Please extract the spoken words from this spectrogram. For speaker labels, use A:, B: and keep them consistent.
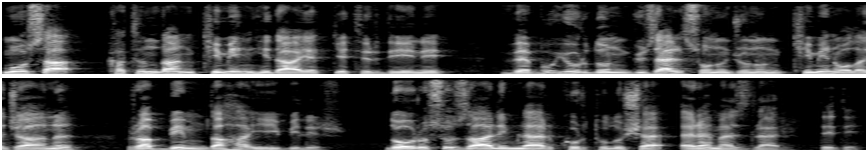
A: Musa katından kimin hidayet getirdiğini ve bu yurdun güzel sonucunun kimin olacağını Rabbim daha iyi bilir. Doğrusu zalimler kurtuluşa eremezler dedi.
